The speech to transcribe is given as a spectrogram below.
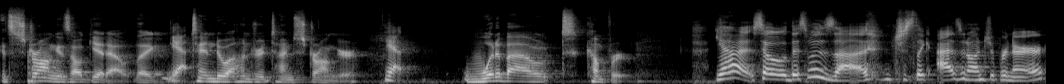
it's strong as I'll get out, like Yeah. 10 to 100 times stronger. Yeah. What about comfort? Yeah, so this was uh, just like as an entrepreneur,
